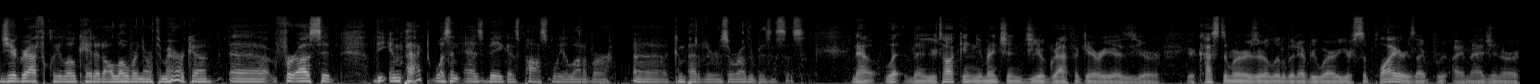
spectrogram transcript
geographically located all over North America. Uh, for us, it the impact wasn't as big as possibly a lot of our uh, competitors or other businesses. Now, let, now you're talking. You mentioned geographic areas. Your your customers are a little bit everywhere. Your suppliers, I, I imagine, are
